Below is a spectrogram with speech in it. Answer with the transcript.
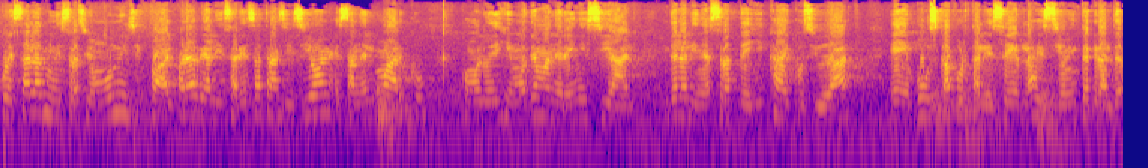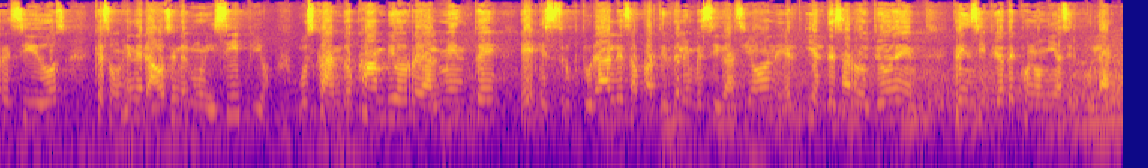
Puesta la administración municipal para realizar esta transición está en el marco, como lo dijimos de manera inicial, de la línea estratégica Ecociudad eh, busca fortalecer la gestión integral de residuos que son generados en el municipio, buscando cambios realmente eh, estructurales a partir de la investigación y el desarrollo de principios de economía circular.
